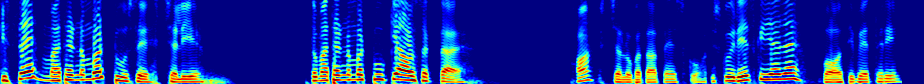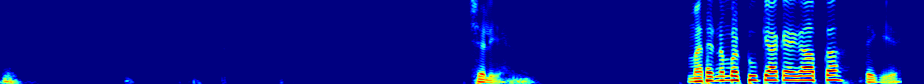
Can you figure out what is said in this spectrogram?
किससे? मैथड नंबर टू से, चलिए। तो मैथड नंबर टू क्या हो सकता है? हाँ चलो बताते हैं इसको। इसको इरेज किया जाए, बहुत ही बेहतरीन। चलिए। मेथड नंबर टू क्या कहेगा आपका? देखिए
